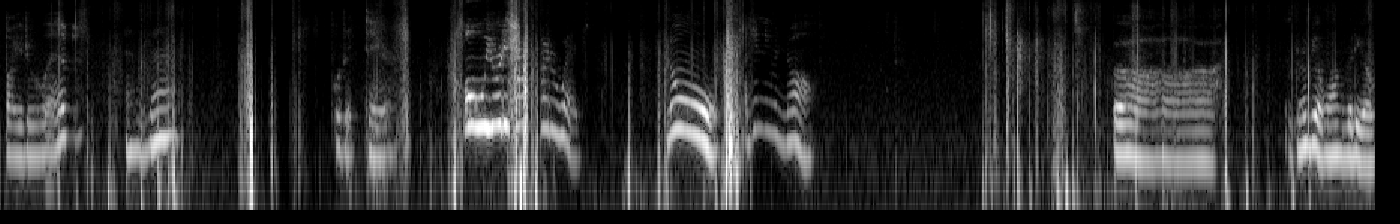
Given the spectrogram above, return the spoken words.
spider web and then put it there. Oh, we already have spider webs. No, I didn't even know. Uh, it's gonna be a long video.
